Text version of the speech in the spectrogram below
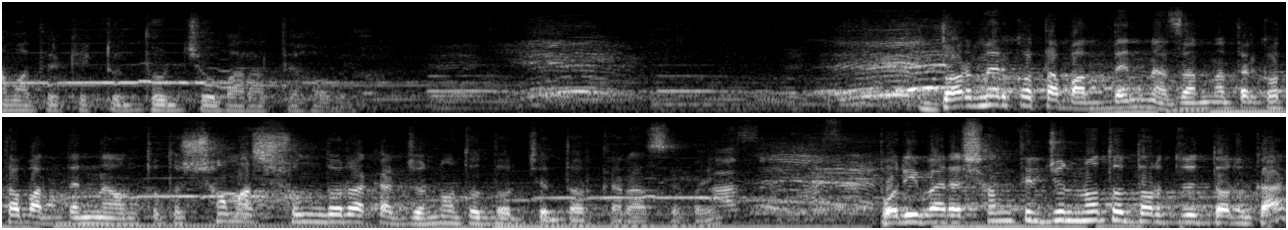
আমাদেরকে একটু ধৈর্য বাড়াতে হবে। ধর্মের কথা বাদ দেন না, জান্নাতের কথা বাদ দেন না, অন্তত সমাজ সুন্দর রাখার জন্য তো ধৈর্যের দরকার আছে ভাই। পরিবারের শান্তির জন্য তো ধৈর্যের দরকার।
